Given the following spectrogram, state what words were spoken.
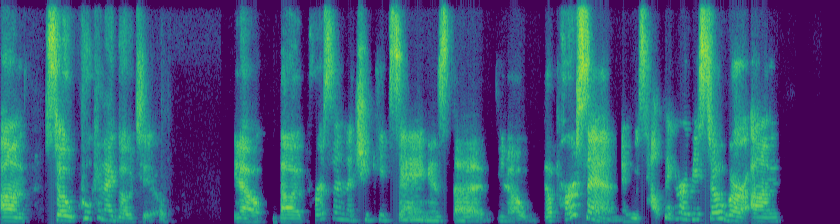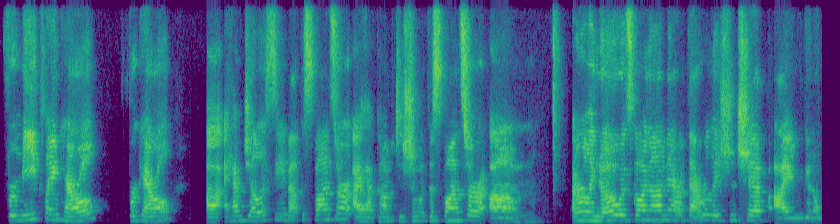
Um, so who can I go to? You know, the person that she keeps saying is the, you know, the person who's helping her be sober. Um, for me, playing Carol, for Carol, uh, I have jealousy about the sponsor. I have competition with the sponsor. Um, I don't really know what's going on there with that relationship. I'm gonna.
